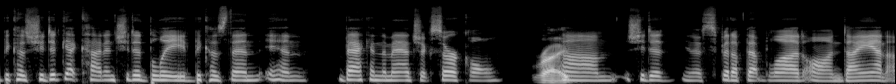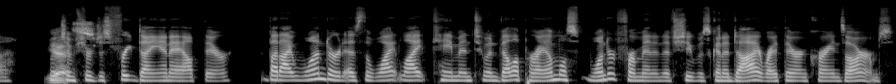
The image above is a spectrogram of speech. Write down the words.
because she did get cut and she did bleed because then in back in the magic circle, Right. um, she did, you know, spit up that blood on Diana, which I'm sure just freaked Diana out there. But I wondered as the white light came in to envelop her, I almost wondered for a minute if she was going to die right there in Crane's arms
